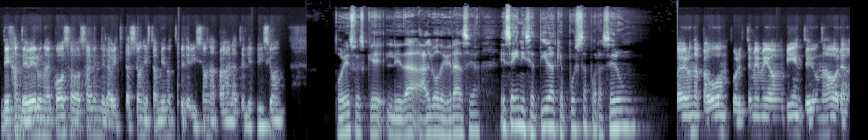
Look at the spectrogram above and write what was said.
dejan de ver una cosa o salen de la habitación y están viendo televisión, apagan la televisión. Por eso es que le da algo de gracia esa iniciativa que apuesta por hacer un... Va a haber un apagón por el tema de medio ambiente de una hora.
